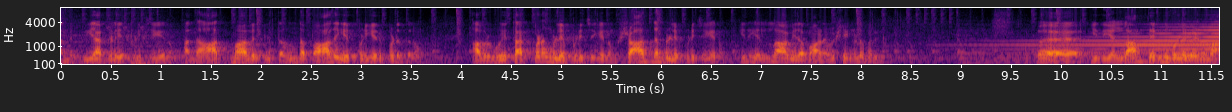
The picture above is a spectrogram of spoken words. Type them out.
அந்த கிரியாக்களை எப்படி செய்யணும்? அந்த ஆத்மாவிற்கு தகுந்த பாதை எப்படி ஏற்படுத்தணும்? அவர்களுடைய தர்ப்பணங்கள் எப்படி செய்யணும்? சாதனங்கள் எப்படி செய்யணும்? இது எல்லா விதமான விஷயங்களும் இருக்கு. அப்போ இது எல்லாம் தெரிந்து கொள்ள வேணுமா?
